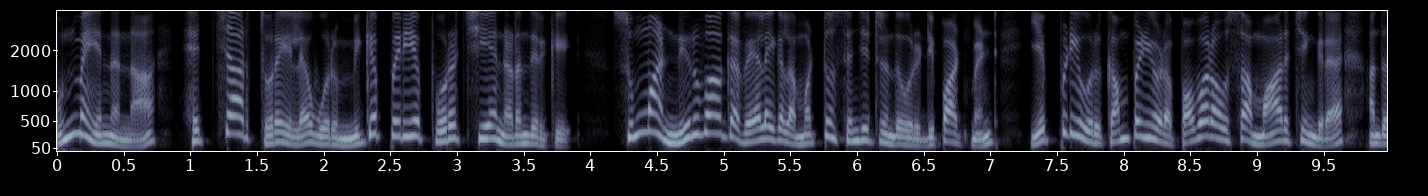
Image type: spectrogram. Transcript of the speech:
உண்மை என்னன்னா ஹெச்ஆர் துறையில ஒரு மிகப்பெரிய புரட்சியே நடந்திருக்கு. சும்மா நிர்வாக வேலைகளை மட்டும் செஞ்சிட்டு இருந்த ஒரு டிபார்ட்மெண்ட் எப்படி ஒரு கம்பெனியோட பவர் ஹவுஸா மாறுச்சுங்கிற அந்த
